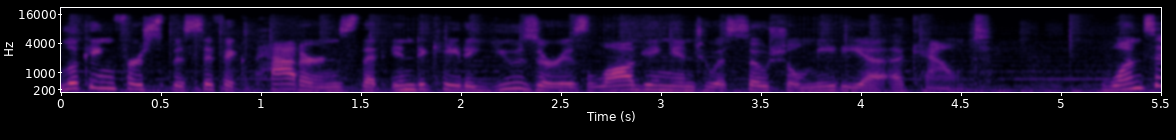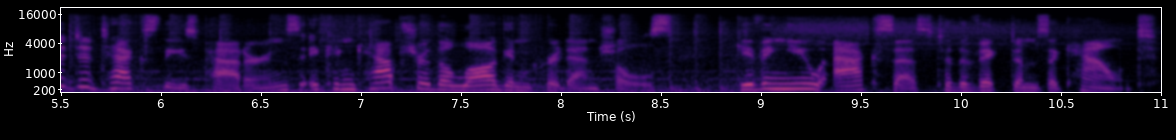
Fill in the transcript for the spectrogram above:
looking for specific patterns that indicate a user is logging into a social media account. Once it detects these patterns, it can capture the login credentials, giving you access to the victim's account.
